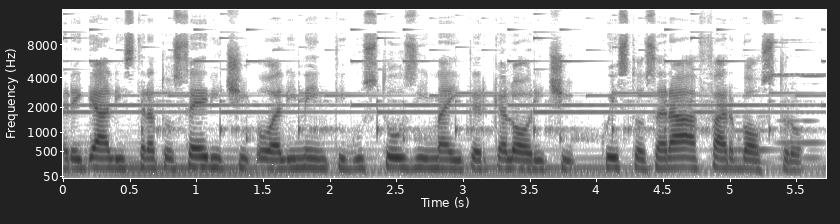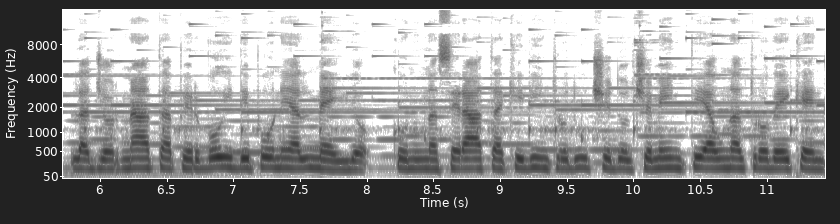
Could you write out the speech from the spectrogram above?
regali stratosferici o alimenti gustosi ma ipercalorici, questo sarà affar vostro, la giornata per voi depone al meglio, con una serata che vi introduce dolcemente a un altro weekend,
